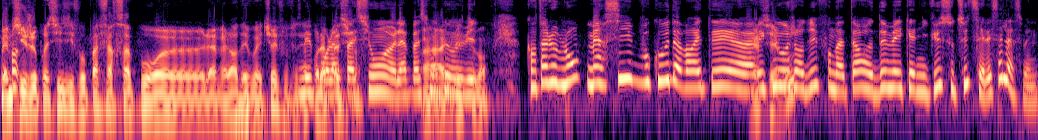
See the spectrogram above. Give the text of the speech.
Même si je précise, il faut pas faire ça pour euh, la valeur des voitures, il faut faire ça pour, la, passion. Euh, la passion automobile. Quentin Leblond, merci beaucoup d'avoir été avec nous aujourd'hui, fondateur de Mechanicus. Tout de suite, c'est l'essai de la semaine.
